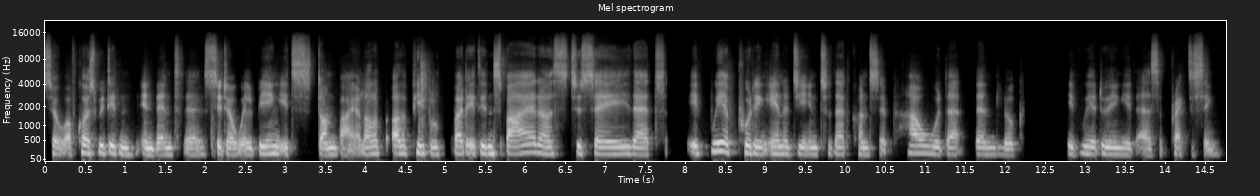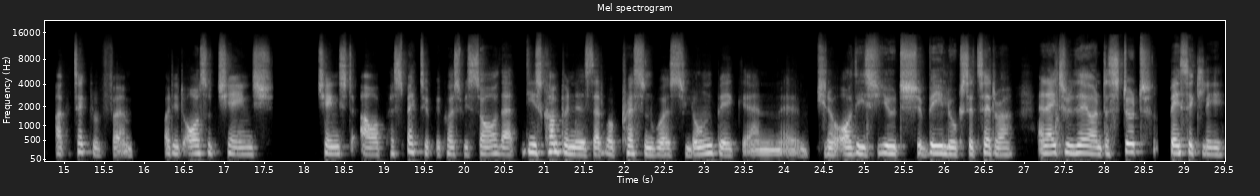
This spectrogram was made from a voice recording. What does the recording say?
So, of course, we didn't invent the city of well-being. It's done by a lot of other people, but it inspired us to say that if we are putting energy into that concept, how would that then look if we are doing it as a practicing architectural firm? But it also changed changed our perspective because we saw that these companies that were present was Lundbeck and uh, you know all these huge Velux, etc. And actually, they understood basically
